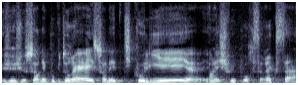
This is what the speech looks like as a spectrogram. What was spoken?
je joue sur les boucles d'oreilles, sur les petits colliers, euh, dans les cheveux courts. C'est vrai que ça,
